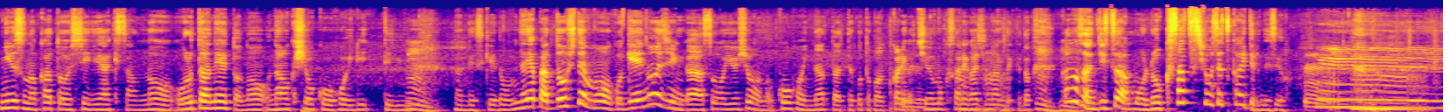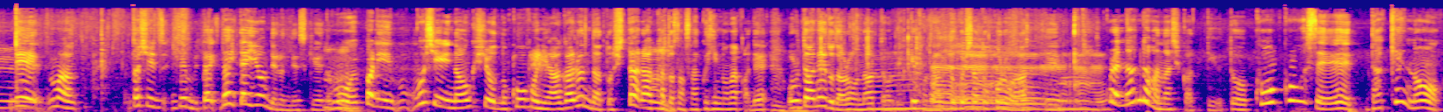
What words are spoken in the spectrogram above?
ニュースの加藤茂明さんの「オルタネート」の直木賞候補入りっていう、うん。なんですけどでやっぱどうしてもこう芸能人がそういう賞の候補になったってことばっかりが注目されがちなんだけど、うん。うん。加藤さん実はもう6冊小説書いてるんですよ。でまあ私全部だ大体読んでるんですけれども、うん。やっぱりもし直木賞の候補に上がるんだとしたら、うん。加藤さんの作品の中で、うんオルタネートだろうなって思って結構納得したところがあって、これ何の話かっていうと高校生だけの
